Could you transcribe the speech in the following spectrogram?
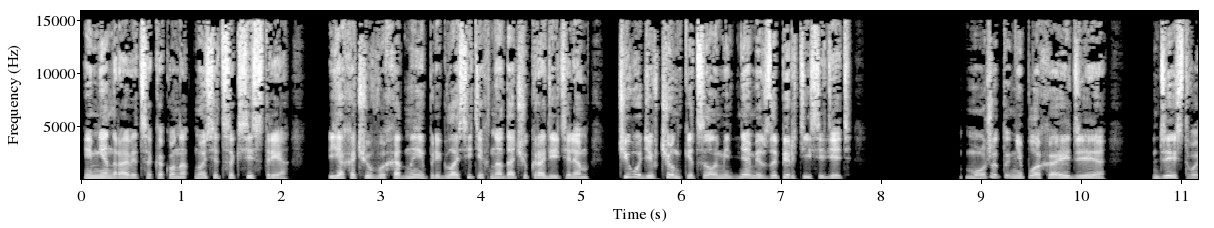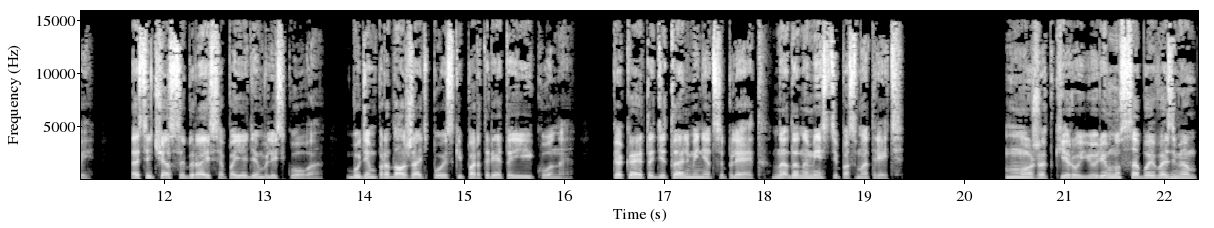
и мне нравится, как он относится к сестре. Я хочу в выходные пригласить их на дачу к родителям. Чего девчонке целыми днями в заперти сидеть?» «Может, и неплохая идея. Действуй. А сейчас собирайся, поедем в Леськово. Будем продолжать поиски портрета и иконы. Какая-то деталь меня цепляет, надо на месте посмотреть». «Может, Киру Юрьевну с собой возьмем?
